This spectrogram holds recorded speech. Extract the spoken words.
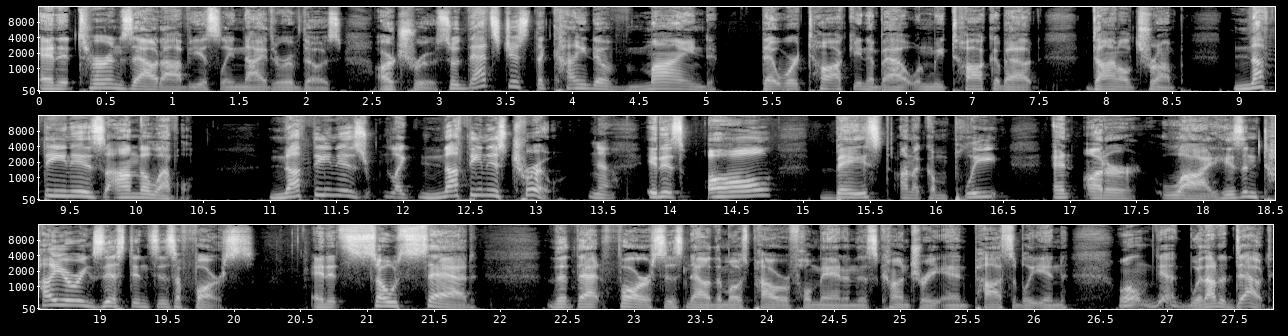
And it turns out, obviously, neither of those are true. So that's just the kind of mind that we're talking about when we talk about Donald Trump. Nothing is on the level. Nothing is like nothing is true. No. It is all based on a complete and utter lie. His entire existence is a farce. And it's so sad that that farce is now the most powerful man in this country and possibly in, well, yeah, without a doubt,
